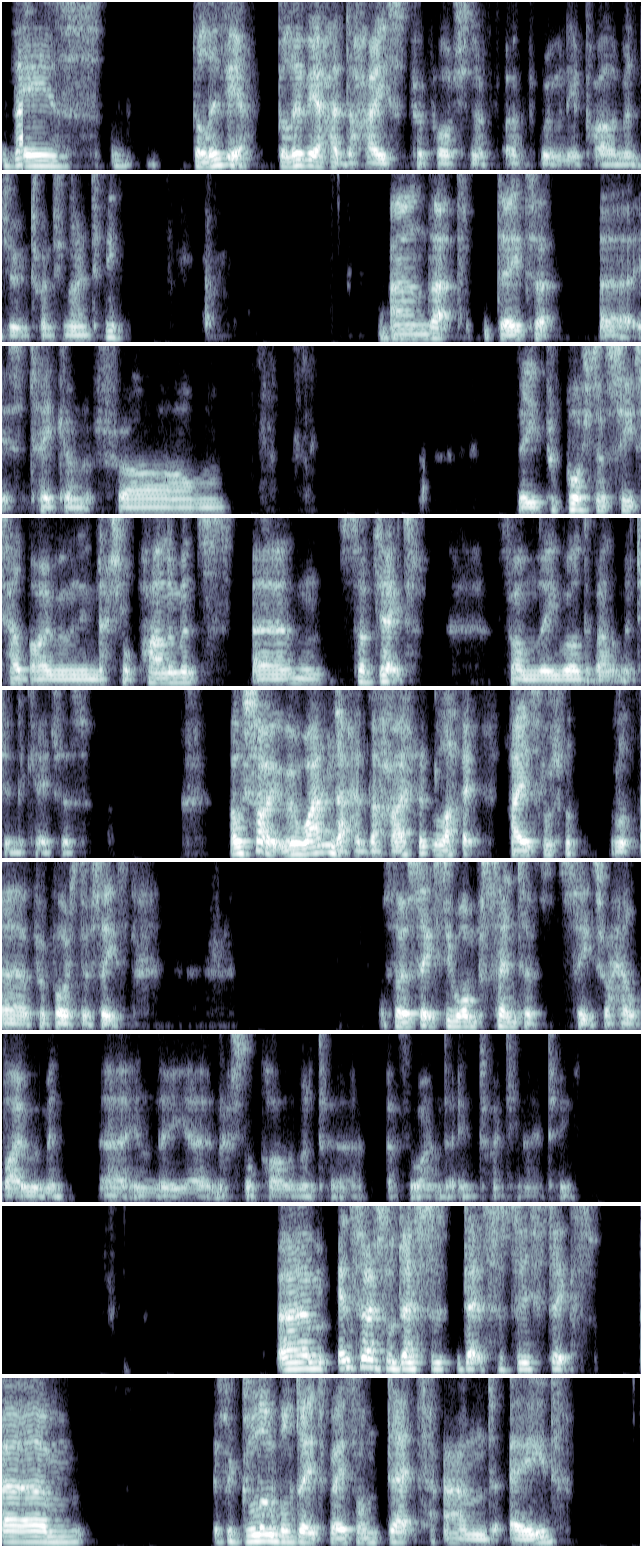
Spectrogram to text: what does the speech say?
that is Bolivia. Bolivia had the highest proportion of, of women in parliament during 2019. And that data uh, is taken from the proportion of seats held by women in national parliaments um, subject from the World Development Indicators. Oh, sorry, Rwanda had the high, highest uh, proportion of seats. So 61% of seats were held by women uh, in the uh, National Parliament uh, of Rwanda in 2019. Um, international debt, debt statistics um, is a global database on debt and aid.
